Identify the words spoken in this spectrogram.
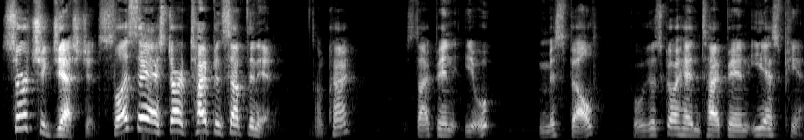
Search suggestions. So let's say I start typing something in. Okay? Let's type in, oop, misspelled. But we'll just go ahead and type in ESPN.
